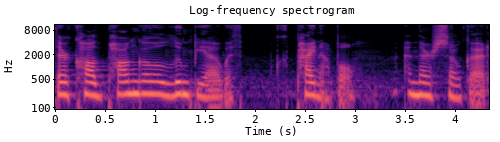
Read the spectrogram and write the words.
They're called Pongu Lumpia with pineapple, and they're so good.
